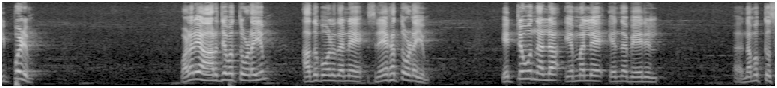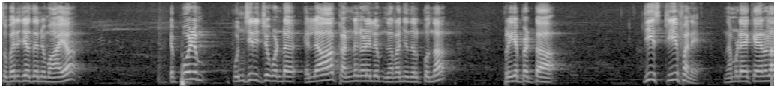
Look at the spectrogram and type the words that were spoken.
ഇപ്പോഴും വളരെ ആർജവത്തോടെയും അതുപോലെ തന്നെ സ്നേഹത്തോടെയും ഏറ്റവും നല്ല എം എൽ എ എന്ന പേരിൽ നമുക്ക് സുപരിചിതനുമായ എപ്പോഴും പുഞ്ചിരിച്ചുകൊണ്ട് എല്ലാ കണ്ണുകളിലും നിറഞ്ഞു നിൽക്കുന്ന പ്രിയപ്പെട്ട ജി സ്റ്റീഫനെ നമ്മുടെ കേരള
